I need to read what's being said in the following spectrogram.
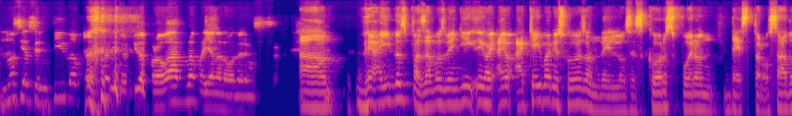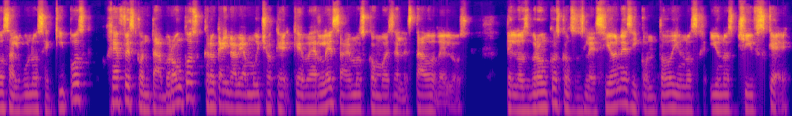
no hacía sentido, pero está divertido probarlo, pero ya no lo volveremos a hacer. Ah, de ahí nos pasamos, Benji. aquí hay varios juegos donde los scores fueron destrozados algunos equipos. Jefes contra Broncos, creo que ahí no había mucho que, que verle. Sabemos cómo es el estado de los, de los Broncos con sus lesiones y con todo, y unos, y unos Chiefs que,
